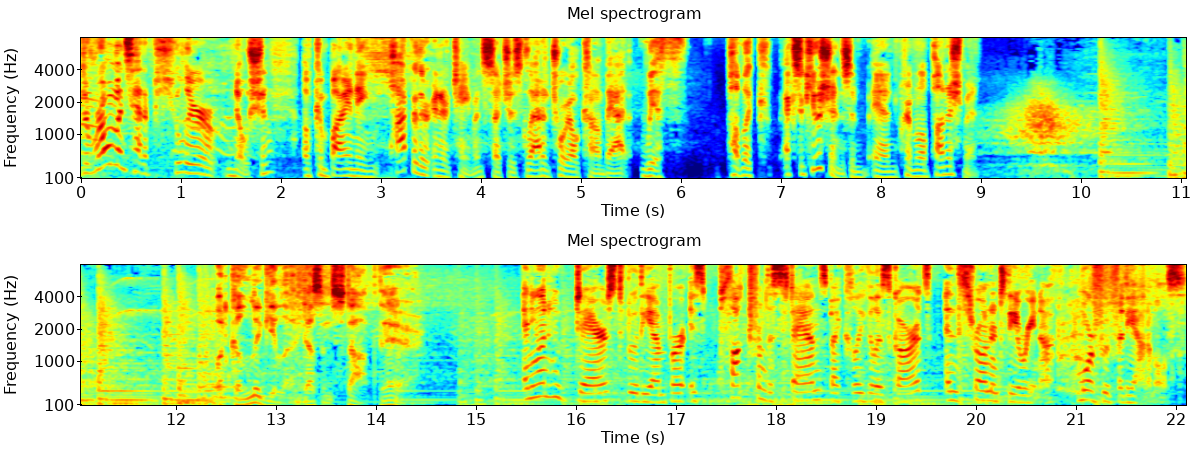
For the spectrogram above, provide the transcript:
The Romans had a peculiar notion of combining popular entertainments such as gladiatorial combat with public executions and, and criminal punishment. But Caligula doesn't stop there. Anyone who dares to boo the emperor is plucked from the stands by Caligula's guards and thrown into the arena. More food for the animals.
